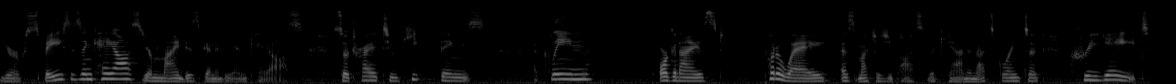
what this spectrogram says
your space is in chaos, your mind is going to be in chaos. So try to keep things uh, clean, organized, put away as much as you possibly can. And that's going to create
